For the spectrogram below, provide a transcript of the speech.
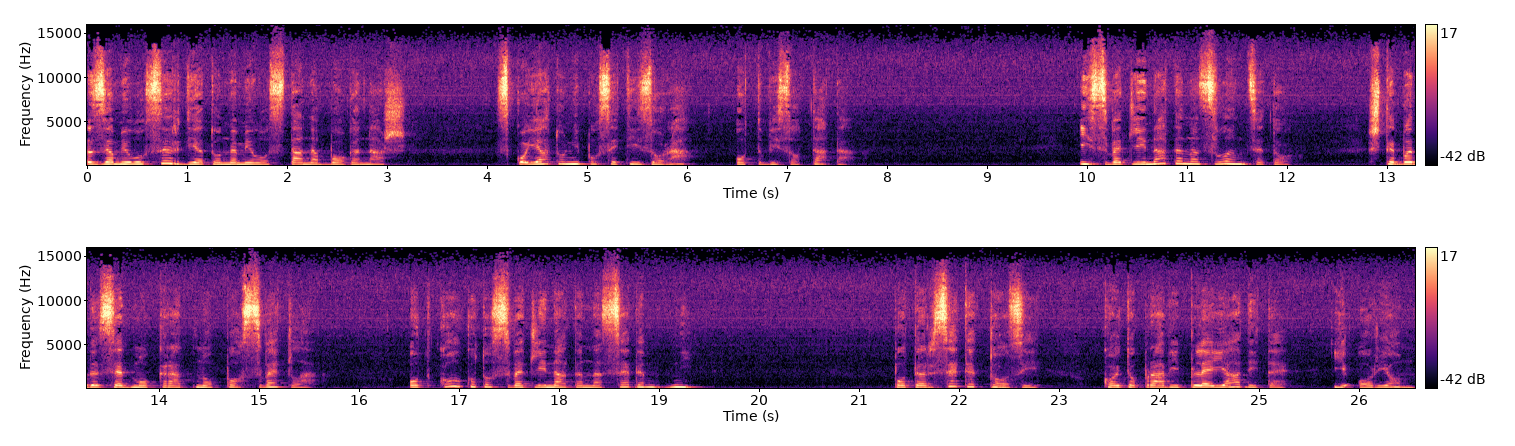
за милосърдието на милостта на Бога наш, с която ни посети зора от висотата. И светлината на слънцето ще бъде седмократно по-светла, отколкото светлината на седем дни. Потърсете този, който прави плеядите и Орион.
